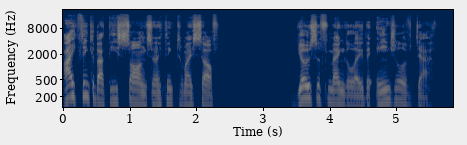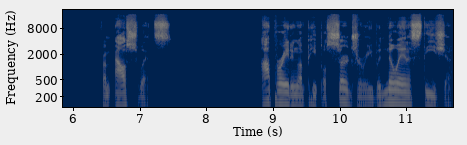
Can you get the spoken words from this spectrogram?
I think about these songs and I think to myself, Josef Mengele, the angel of death from Auschwitz, operating on people, surgery with no anesthesia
